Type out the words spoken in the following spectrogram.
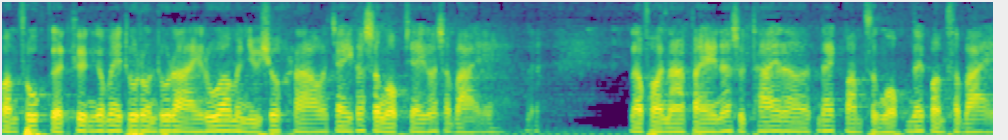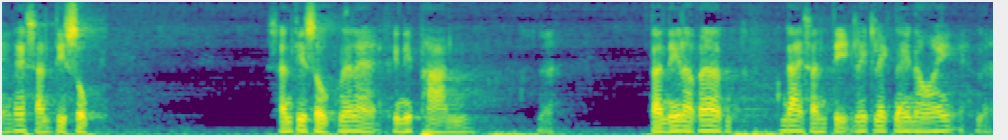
ความทุกข์เกิดขึ้นก็ไม่ทุรนทุราย รู้ว่ามันอยู่ชั่วคราว ใจก็สงบใจก็สบายเราภาวนาไปนะสุดท้ายเราได้ความสงบได้ความสบาย ได้สันติสุข สันติสุขนั่นแหละ คือนิพพานนะตอนนี้เราก็ได้สันติเล็ก ๆ น้อยๆนะ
